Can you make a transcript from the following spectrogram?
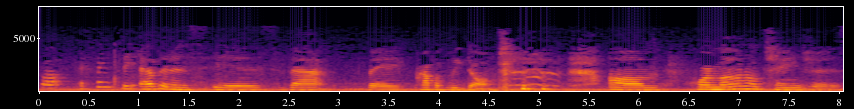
Well, I think the evidence is that they probably don't. um, hormonal changes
